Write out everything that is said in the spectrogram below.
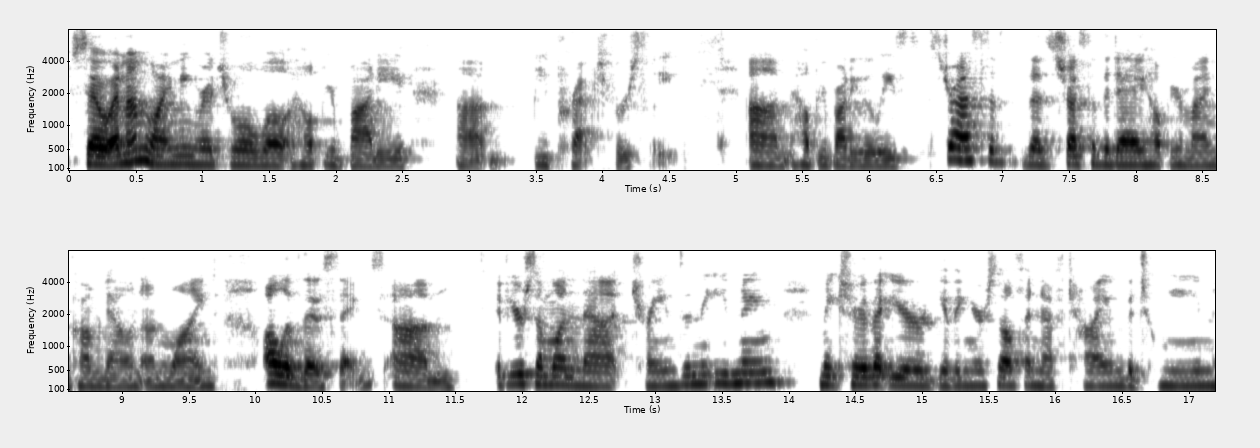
So an unwinding ritual will help your body um, be prepped for sleep um, help your body release stress of the stress of the day, help your mind calm down, unwind, all of those things. Um, if you're someone that trains in the evening, make sure that you're giving yourself enough time between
